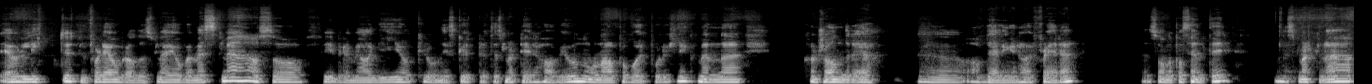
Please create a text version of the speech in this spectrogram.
det er jo litt utenfor det området som jeg jobber mest med. altså Fibromyalgi og kroniske utbredte smerter har vi jo noen av på vår poliklinikk, men eh, kanskje andre eh, avdelinger har flere uh, sånne pasienter. Smertene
